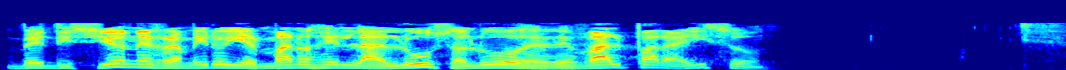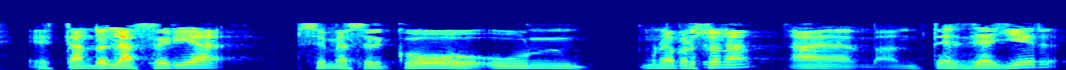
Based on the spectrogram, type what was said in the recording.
Bendiciones, Ramiro y hermanos en la luz. Saludos desde Valparaíso. Estando en la feria, se me acercó un una persona antes de ayer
